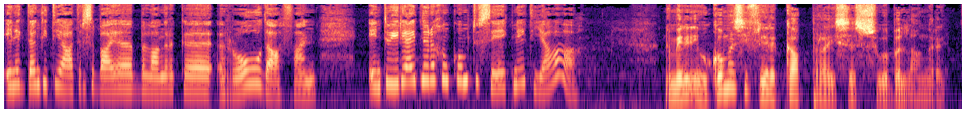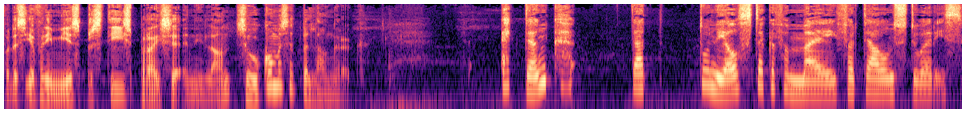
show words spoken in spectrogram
En ek dink die teater 'n baie belangrike rol daarvan. En toe hierdie uitnodiging kom, toe sê ek net ja. Nou Melanie, hoekom is die Vrede Kap pryse so belangrik? Want dit is een van die mees prestigiepryse in die land. So hoekom is dit belangrik? Ek dink dat toneelstukke vir my vertel ons stories.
